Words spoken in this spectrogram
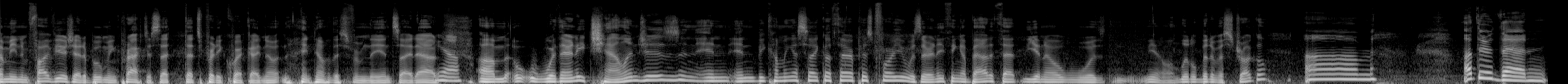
I mean, in five years, you had a booming practice. That that's pretty quick. I know. I know this from the inside out. yeah Um, were there any challenges in, in, in becoming a psychotherapist for you? Was there anything about it that you know was you know a little bit of a struggle? Um, other than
